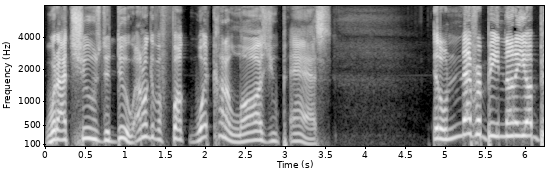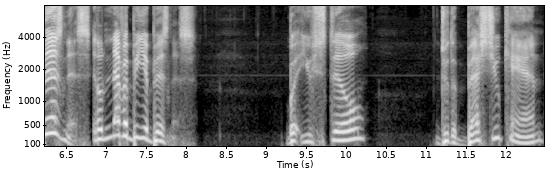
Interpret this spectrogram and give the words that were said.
what I choose to do. I don't give a fuck what kind of laws you pass. It'll never be none of your business. It'll never be your business. But you still do the best you can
